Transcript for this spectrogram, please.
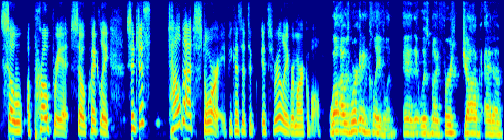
so appropriate so quickly? So just tell that story because it's a it's really remarkable. Well, I was working in Cleveland, and it was my first job at a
